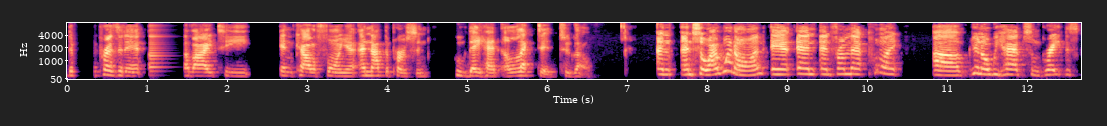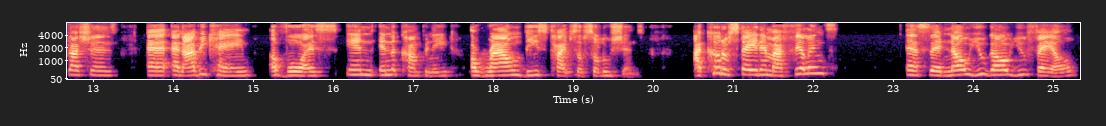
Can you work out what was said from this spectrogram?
the president of IT in California and not the person who they had elected to go. And and so I went on and and and from that point, uh, you know, we had some great discussions and, and I became a voice in in the company around these types of solutions. I could have stayed in my feelings and said, no, you go, you fail.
